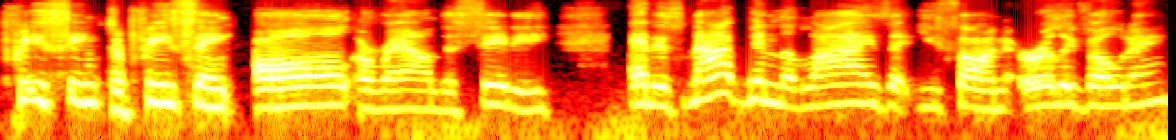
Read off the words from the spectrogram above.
precinct to precinct all around the city, and it's not been the lines that you saw in early voting.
